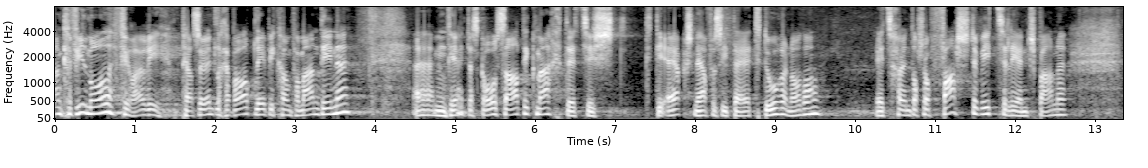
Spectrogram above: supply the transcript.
Danke vielmals für eure persönlichen Worte, liebe Konformantinnen. Ähm, ihr habt das großartig gemacht. Jetzt ist die ärgste Nervosität durch, oder? Jetzt könnt ihr schon fast ein bisschen entspannen.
